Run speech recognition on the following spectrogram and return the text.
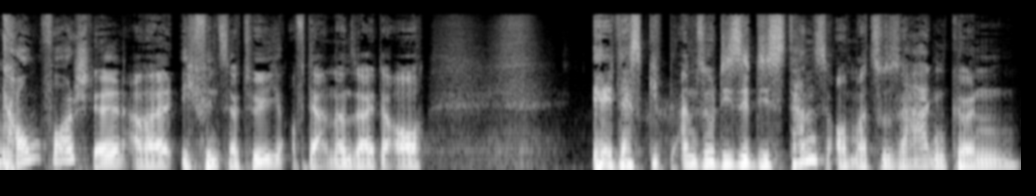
kaum vorstellen, aber ich finde es natürlich auf der anderen Seite auch, äh, das gibt einem so diese Distanz auch mal zu sagen können,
